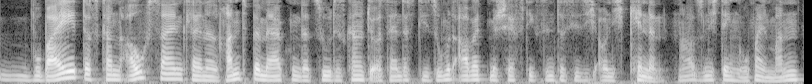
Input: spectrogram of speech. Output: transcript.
Wobei, das kann auch sein, kleine Randbemerkung dazu, das kann natürlich auch sein, dass die so mit Arbeit beschäftigt sind, dass sie sich auch nicht kennen. Ne? Also nicht denken, oh mein Mann,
